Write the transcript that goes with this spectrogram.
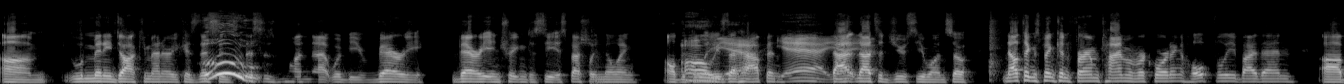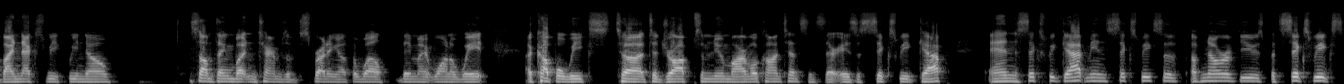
um mini documentary because this Ooh. is this is one that would be very very intriguing to see, especially knowing all the Oh, delays that yeah. happened. Yeah, yeah. that yeah. that's a juicy one. So nothing's been confirmed. Time of recording. Hopefully by then, uh, by next week we know something. But in terms of spreading out the wealth, they might want to wait a couple weeks to to drop some new Marvel content since there is a six week gap. And six week gap means six weeks of, of no reviews, but six weeks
